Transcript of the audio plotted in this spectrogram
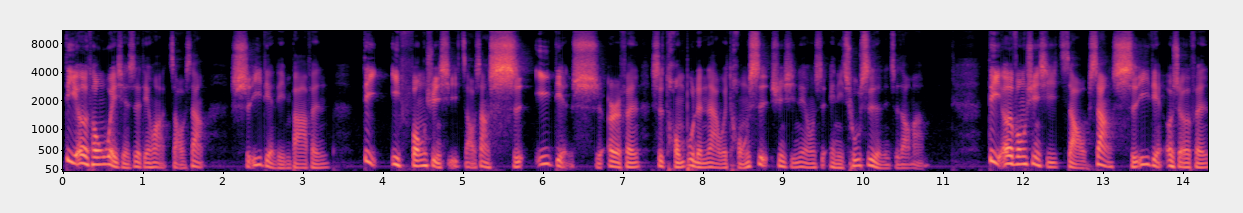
第二通未显示的电话，早上十一点零八分；第一封讯息，早上十一点十二分，是同步的那位同事，讯息内容是：“哎，你出事了，你知道吗？”第二封讯息，早上十一点二十二分，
